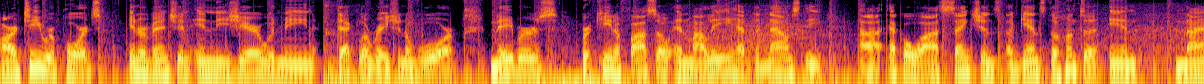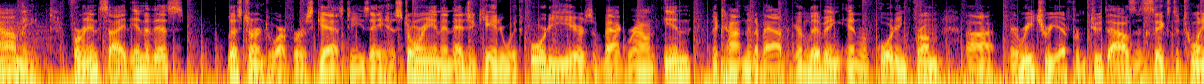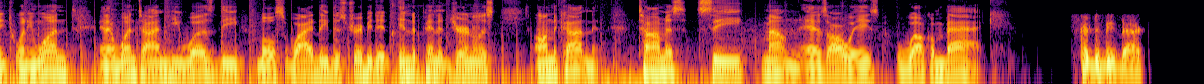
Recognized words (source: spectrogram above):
RT reports intervention in Niger would mean declaration of war. Neighbors Burkina Faso and Mali have denounced the uh, ECOWAS sanctions against the junta in Niamey. For insight into this, Let's turn to our first guest. He's a historian and educator with 40 years of background in the continent of Africa, living and reporting from uh, Eritrea from 2006 to 2021. And at one time, he was the most widely distributed independent journalist on the continent. Thomas C. Mountain, as always, welcome back. Good to be back.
